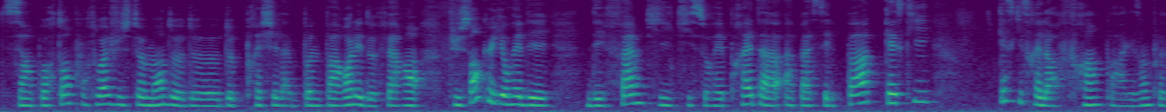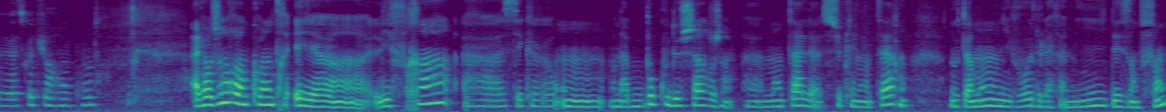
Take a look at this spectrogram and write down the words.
c'est important pour toi justement de, de- de prêcher la bonne parole et de faire un... Tu sens qu'il y aurait des, des femmes qui, qui seraient prêtes à, à passer le pas Qu'est-ce qui, qu'est-ce qui serait leur frein, par exemple? Est-ce que tu en rencontres? Alors j'en rencontre et euh, les freins, euh, c'est qu'on on a beaucoup de charges euh, mentales supplémentaires, notamment au niveau de la famille, des enfants.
